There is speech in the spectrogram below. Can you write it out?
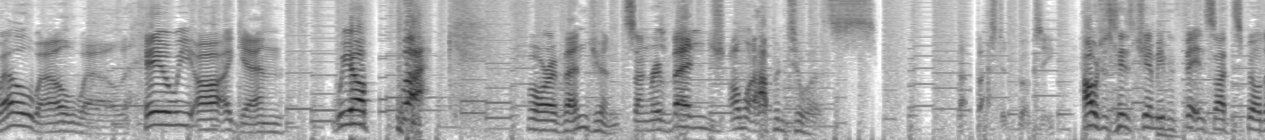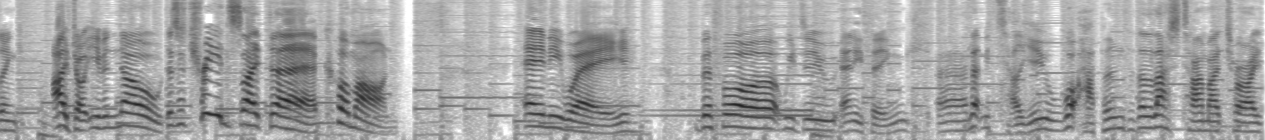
Well, well, well, here we are again. We are back for a vengeance and revenge on what happened to us. That bastard Bugsy. How does his gym even fit inside this building? I don't even know. There's a tree inside there. Come on. Anyway, before we do anything, uh, let me tell you what happened the last time I tried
